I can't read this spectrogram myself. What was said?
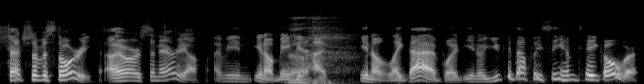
fetched of a story uh, or a scenario. I mean, you know, maybe not, you know, like that, but you know, you could definitely see him take over.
